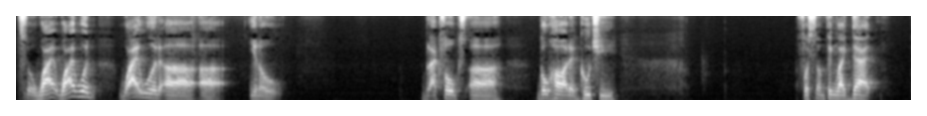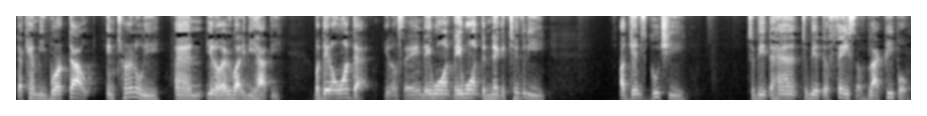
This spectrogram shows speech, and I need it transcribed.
So why why would why would uh uh you know black folks uh go hard at Gucci for something like that that can be worked out internally and, you know, everybody be happy. But they don't want that. You know what I'm saying? They want they want the negativity against Gucci to be at the hand to be at the face of black people.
